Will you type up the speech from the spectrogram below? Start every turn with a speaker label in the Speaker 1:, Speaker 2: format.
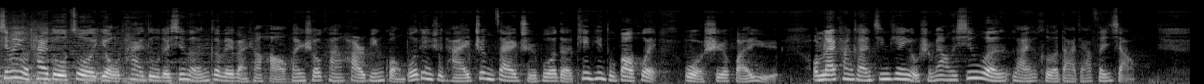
Speaker 1: 新闻有态度，做有态度的新闻。各位晚上好，欢迎收看哈尔滨广播电视台正在直播的《天天读报会》，我是怀宇。我们来看看今天有什么样的新闻来和大家分享。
